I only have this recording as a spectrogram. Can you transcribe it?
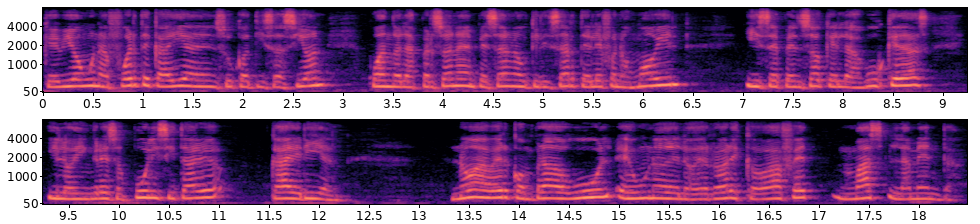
que vio una fuerte caída en su cotización cuando las personas empezaron a utilizar teléfonos móviles y se pensó que las búsquedas y los ingresos publicitarios caerían. No haber comprado Google es uno de los errores que Buffett más lamenta.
